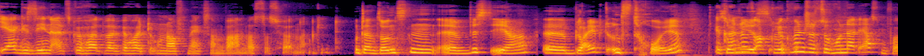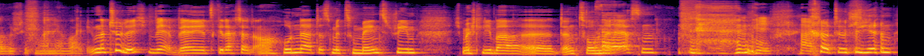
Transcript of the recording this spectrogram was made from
eher gesehen als gehört, weil wir heute unaufmerksam waren, was das Hören angeht. Und ansonsten äh, wisst ihr ja, äh, bleibt uns treu. Ihr So könnt uns auch Glückwünsche zur 101. Folge schicken, wenn ihr wollt. Natürlich, wer, wer jetzt gedacht hat, ah, 100 ist mir zu Mainstream, ich möchte lieber äh, dann zur 101. nee, nein. gratulieren,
